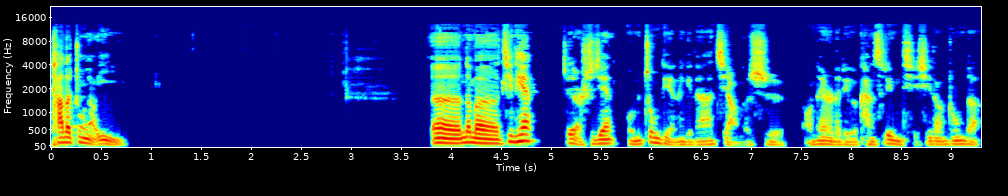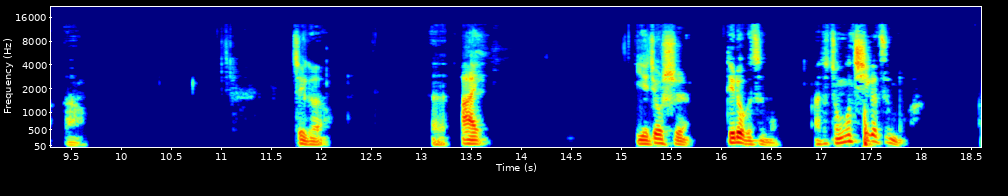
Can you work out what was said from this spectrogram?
它的重要意义。呃，那么今天这点时间，我们重点呢给大家讲的是。奥内尔的这个 CANSLIM 体系当中的啊，这个嗯 I，也就是第六个字母啊，它总共七个字母啊，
